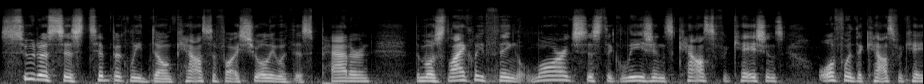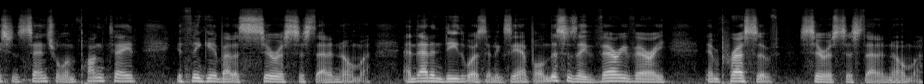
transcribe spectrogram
Pseudocysts typically don't calcify, surely with this pattern. The most likely thing, large cystic lesions, calcifications, often with the calcification central and punctate, you're thinking about a serous cystadenoma. And that indeed was an example. And this is a very, very impressive serous cystadenoma.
